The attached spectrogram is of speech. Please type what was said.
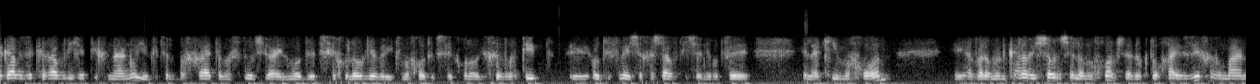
אגב, זה קרה בלי שתכננו, יוגיצל בחרה את המסלול שלה ללמוד בפסיכולוגיה ולהתמחות בפסיכולוגיה חברתית, אה, עוד לפני שחשבתי שאני רוצה להקים מכון. אבל המנכ"ל הראשון של המכון, שהיה דוקטור חיים זיכרמן,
